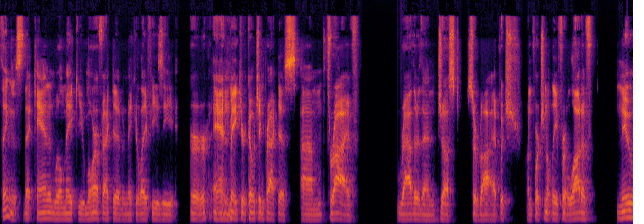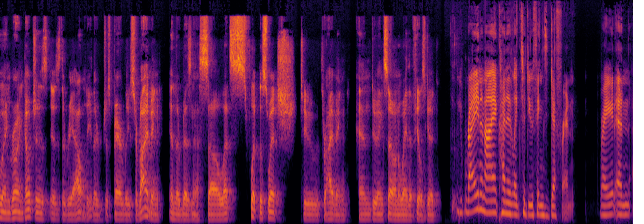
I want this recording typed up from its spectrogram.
things that can and will make you more effective and make your life easier and make your coaching practice um, thrive rather than just survive, which unfortunately for a lot of new and growing coaches is the reality. They're just barely surviving in their business. So let's flip the switch to thriving and doing so in a way that feels good. Ryan and I kind of like to do things different, right? And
